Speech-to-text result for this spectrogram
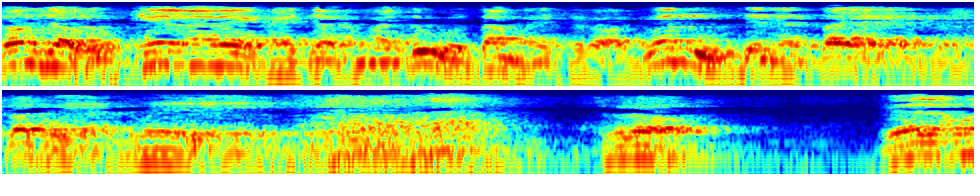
စောင့်ရှောက်လို့ခင်လာတဲ့ခါကျတော့မှသူ့ကိုတတ်မယ်ဆိုတော့အတွင်းလူစင်းနဲ့တတ်ရတယ်ဆိုတော့တတ်ဖို့ရလွယ်ဆိုတော့ဓမ္မ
